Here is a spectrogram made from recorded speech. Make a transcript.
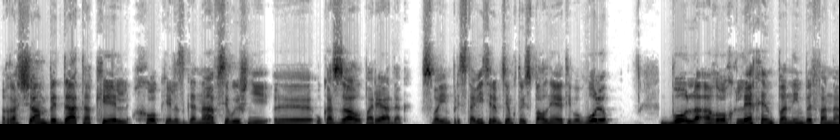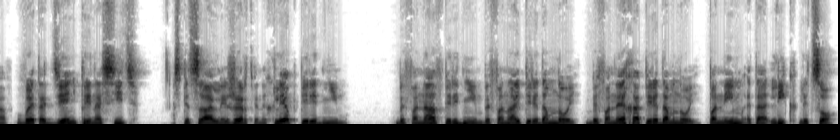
Рашам бедата кель хокель сгана. Всевышний э, указал порядок своим представителям, тем, кто исполняет его волю, Бола арох лехем паним бефанав. В этот день приносить специальный жертвенный хлеб перед ним. Бефанав перед ним, бефанай передо мной, бефанеха передо мной. Паним это лик, лицо.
